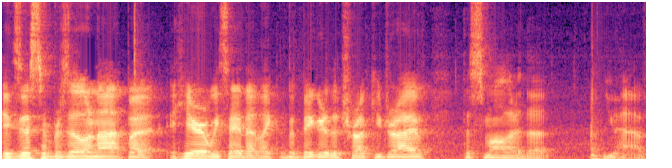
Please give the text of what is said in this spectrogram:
exists in Brazil or not, but here we say that like the bigger the truck you drive, the smaller the you have.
